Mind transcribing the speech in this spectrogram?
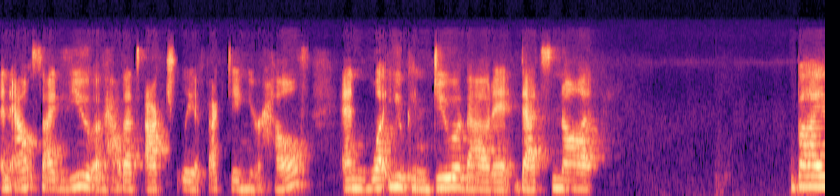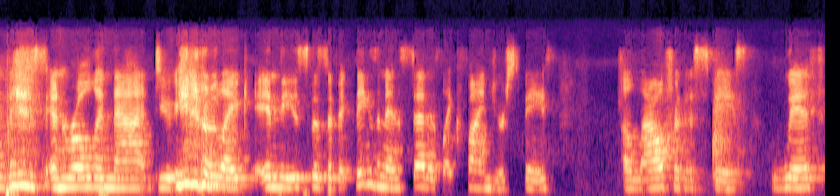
an outside view of how that's actually affecting your health and what you can do about it that's not buy this and roll in that do you know like in these specific things and instead is like find your space allow for this space with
